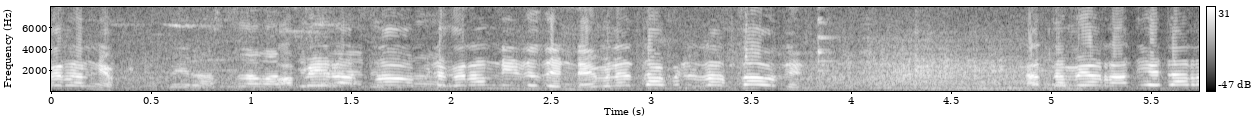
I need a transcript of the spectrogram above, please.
කරන්නේ අපිට? අපේ රස්සාව අපේ රස්තාව අපිට කරන්න ඉඩ දෙන්න. එහෙම නැත්නම් අපිට රස්තාව දෙන්න. නැත්නම් මේවා රජයට අර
